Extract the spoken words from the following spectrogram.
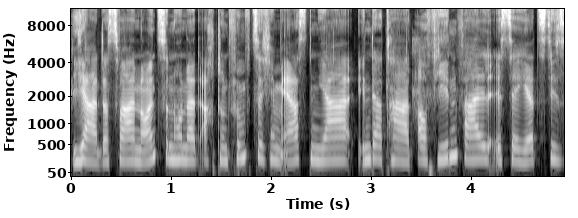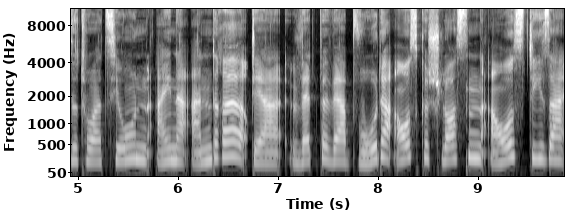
Ja, das war 1958 im ersten Jahr in der Tat. Auf jeden Fall ist ja jetzt die Situation, Situation eine andere. Der Wettbewerb wurde ausgeschlossen aus, dieser,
